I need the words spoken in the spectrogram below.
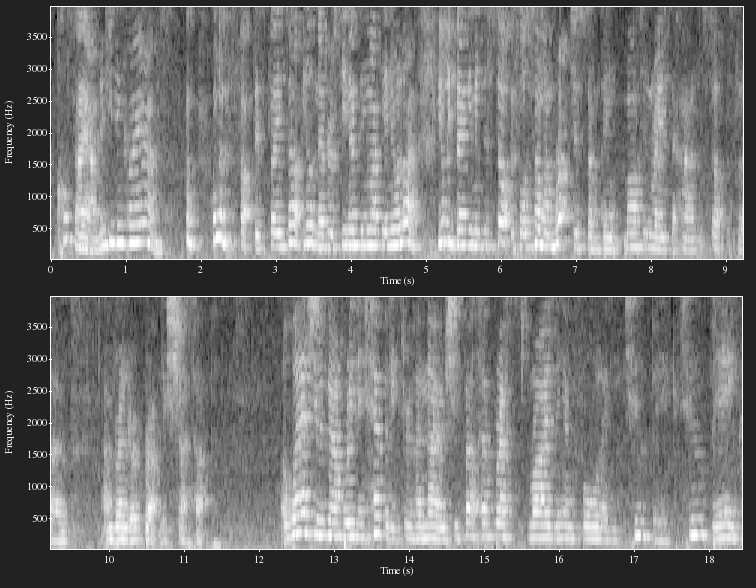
Of course I am. Who do you think I am? I'm going to fuck this place up. You'll never have seen anything like it in your life. You'll be begging me to stop before someone ruptures something. Martin raised a hand to stop the flow, and Brenda abruptly shut up. Aware she was now breathing heavily through her nose, she felt her breasts rising and falling. Too big, too big,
